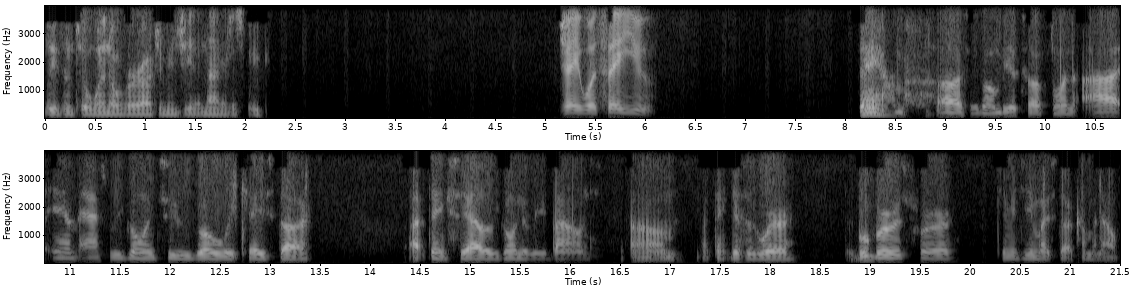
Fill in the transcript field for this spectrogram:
leads them to a win over uh, Jimmy G and the Niners this week. Jay, what say you? Damn, uh, this is gonna be a tough one. I am actually going to go with K Star. I think Seattle is going to rebound. Um, I think this is where the Boo Birds for Jimmy G might start coming out.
